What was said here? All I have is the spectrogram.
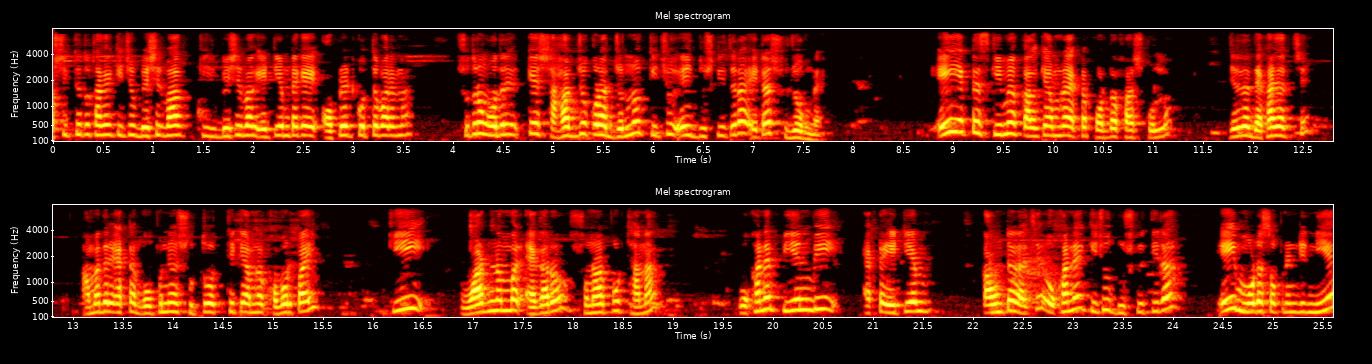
অশিক্ষিত থাকে, কিছু বেশিরভাগ বেশিরভাগ এটিএমটাকে অপারেট করতে পারে না। সুতরাং ওদেরকে সাহায্য করার জন্য কিছু এই দুষ্কৃতীরা এটা সুযোগ নেয়। এই একটা স্কিমে কালকে আমরা একটা পর্দা ফাঁস করলাম যেটা দেখা যাচ্ছে, আমাদের একটা গোপনীয় সূত্র থেকে আমরা খবর পাই কি ওয়ার্ড নাম্বার এগারো, সোনারপুর থানা, ওখানে পিএনবি একটা এটিএম কাউন্টার আছে, ওখানে কিছু দুষ্কৃতীরা এই মোডাস অপারেন্ডি নিয়ে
